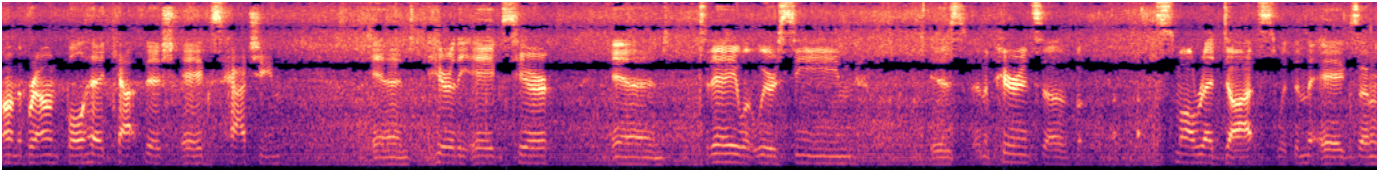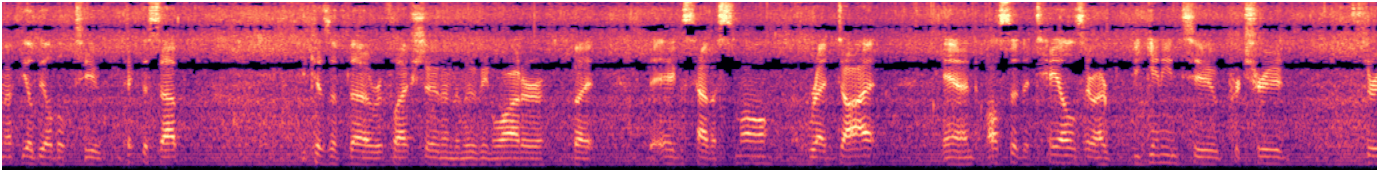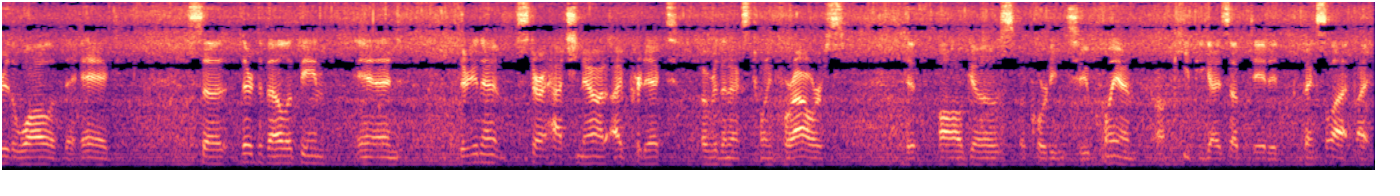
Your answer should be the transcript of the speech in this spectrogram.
on the brown bullhead catfish eggs hatching. And here are the eggs here. And today what we're seeing is an appearance of small red dots within the eggs. I don't know if you'll be able to pick this up because of the reflection and the moving water, but the eggs have a small red dot and also the tails are beginning to protrude through the wall of the egg. So they're developing and they're going to start hatching out, I predict, over the next 24 hours if all goes according to plan. I'll keep you guys updated. Thanks a lot. Bye.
